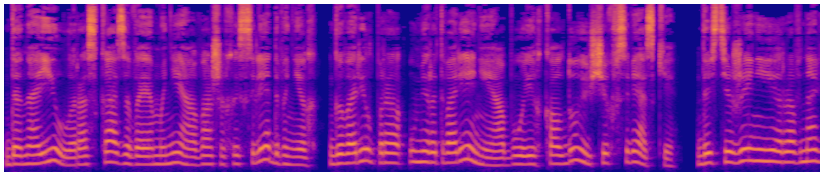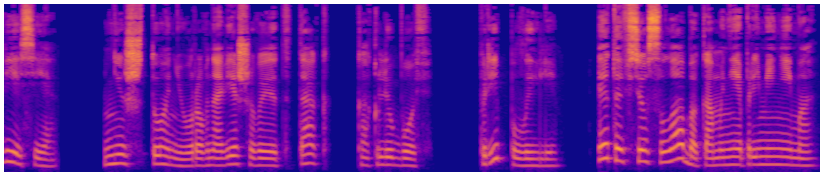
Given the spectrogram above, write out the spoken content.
Данаил, рассказывая мне о ваших исследованиях, говорил про умиротворение обоих колдующих в связке, достижение равновесия. Ничто не уравновешивает так, как любовь. Приплыли. Это все слабо ко мне применимо.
